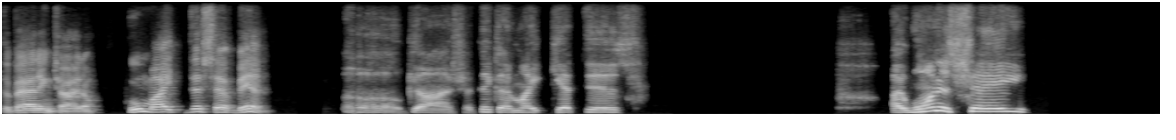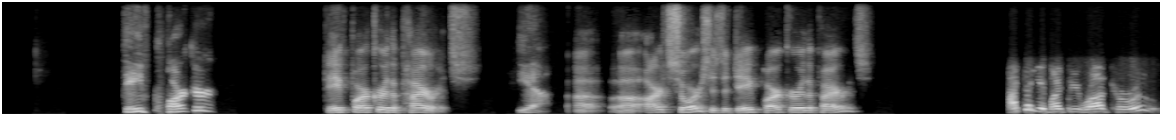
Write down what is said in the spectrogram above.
the batting title. Who might this have been? Oh gosh, I think I might get this. I want to say Dave Parker. Dave Parker of the Pirates. Yeah. Uh, uh, Art Source is it Dave Parker of the Pirates? I think it might be Rod Carew.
